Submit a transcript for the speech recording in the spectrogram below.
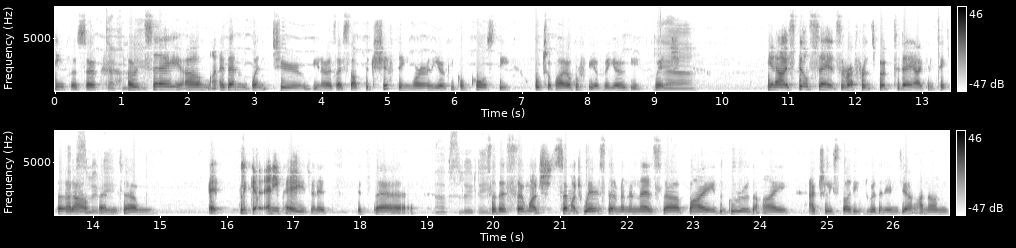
deeper. So Definitely. I would say um, I then went to, you know, as I started shifting more in the yogic, of course, the autobiography of the yogi, which, yeah. you know, I still say it's a reference book today. I can pick that Absolutely. up and um, it flick at any page and it's it's there. Absolutely. So there's so much so much wisdom, and then there's uh, by the guru that I actually studied with in India, Anand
